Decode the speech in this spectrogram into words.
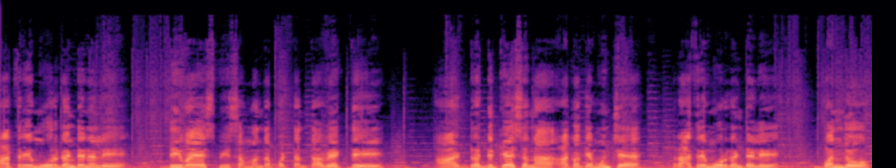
ರಾತ್ರಿ ಮೂರು ಗಂಟೆನಲ್ಲಿ ಡಿವೈಎಸ್ಪಿ ಸಂಬಂಧಪಟ್ಟಂತ ವ್ಯಕ್ತಿ ಆ ಡ್ರಗ್ ಕೇಸನ್ನ ಹಾಕೋಕೆ ಮುಂಚೆ ರಾತ್ರಿ ಮೂರು ಗಂಟೆಲಿ ಬಂದು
